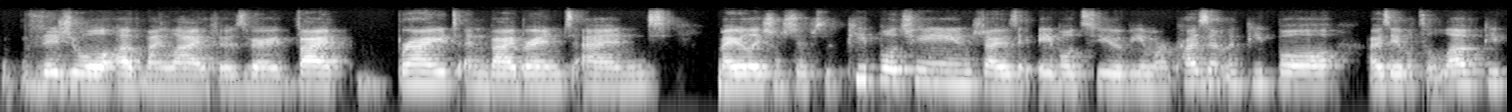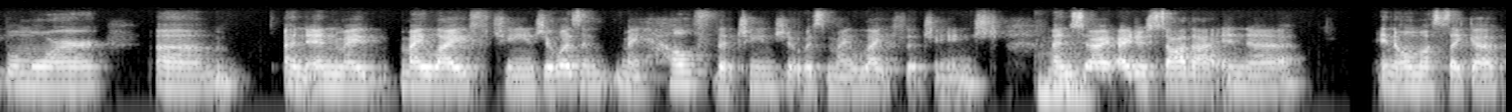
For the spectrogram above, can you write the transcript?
visual of my life. It was very vi- bright and vibrant, and my relationships with people changed. I was able to be more present with people. I was able to love people more. Um, and and my my life changed. It wasn't my health that changed. It was my life that changed. Mm. And so I, I just saw that in a in almost like a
